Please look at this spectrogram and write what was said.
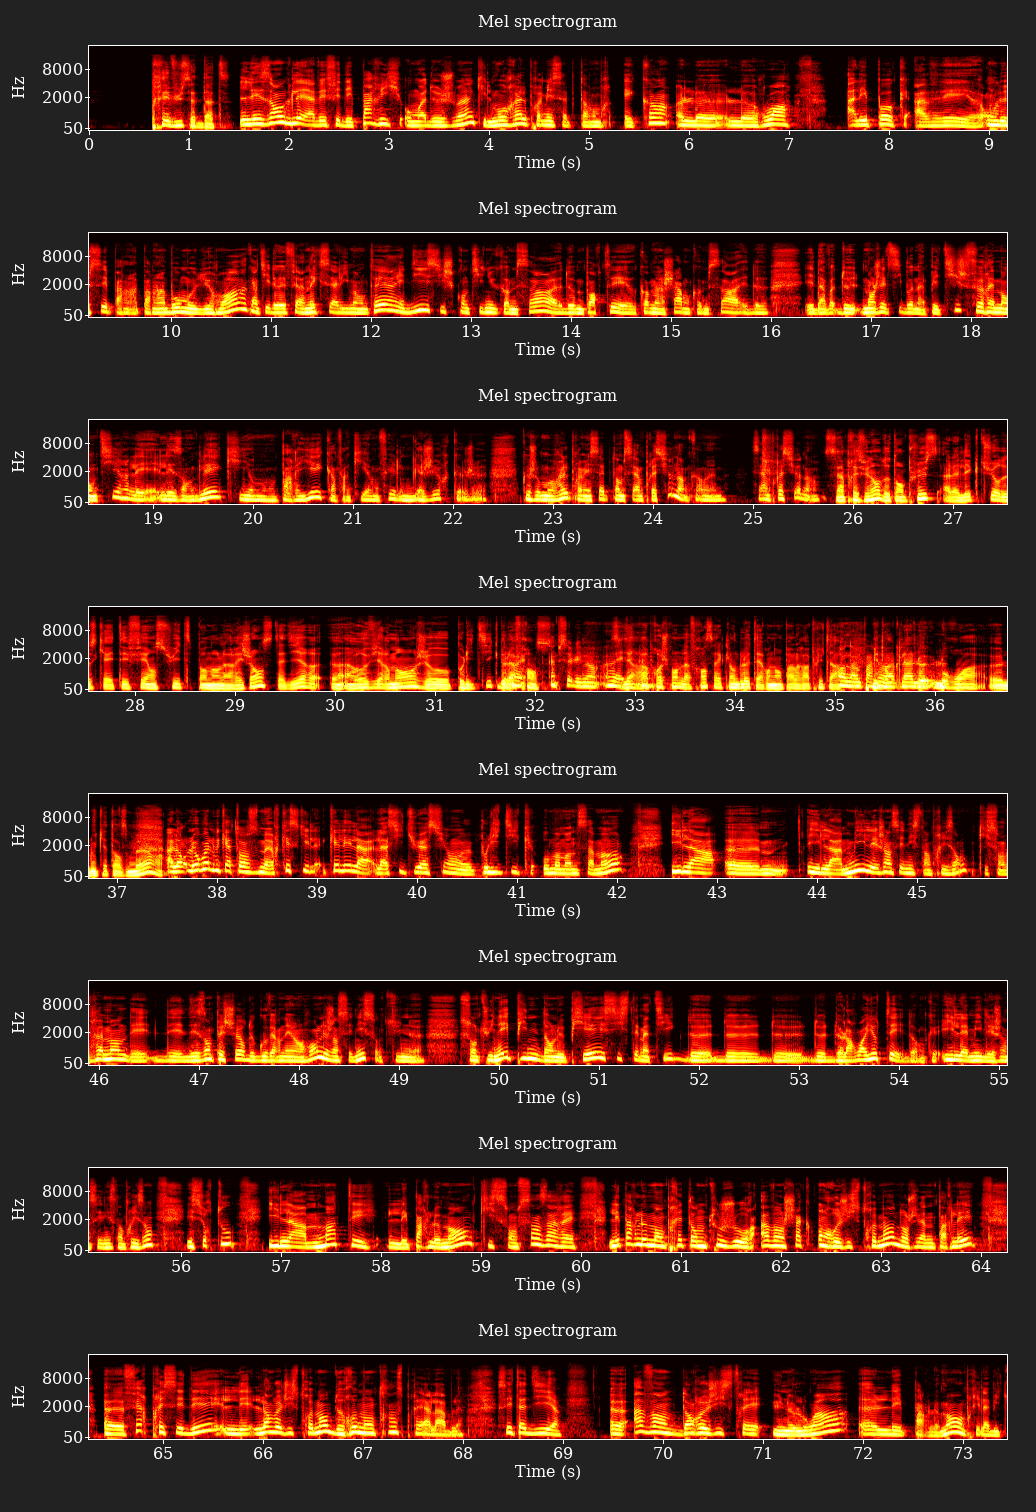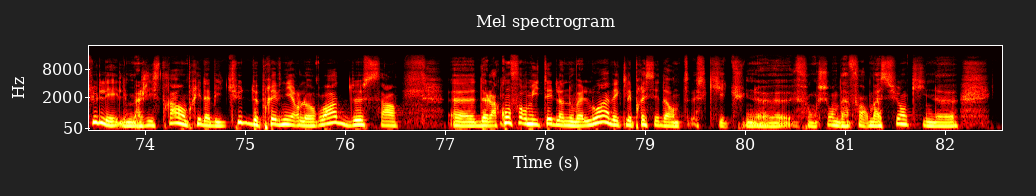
prévu cette date. Les Anglais avaient fait des paris au mois de juin qu'il mourrait le 1er septembre. Et quand le, le roi à l'époque, avait, on le sait par un, par un beau mot du roi, quand il avait fait un excès alimentaire, il dit si je continue comme ça, de me porter comme un charme comme ça et de, et de manger de si bon appétit, je ferai mentir les, Anglais qui ont parié, enfin qui ont fait une gageure que je, que je mourrai le 1er septembre. C'est impressionnant quand même. C'est impressionnant. C'est impressionnant, d'autant plus à la lecture de ce qui a été fait ensuite pendant la Régence, c'est-à-dire euh, un revirement géopolitique de la France. Absolument. C'est-à-dire un rapprochement de la France avec l'Angleterre. On en parlera plus tard. On en parlera Mais donc là, le, roi euh, Louis XIV meurt. Alors, le roi Louis XIV meurt. Qu'est-ce qu'il, quelle est la, situation euh, politique au moment de sa mort? Il a, il a mis les jansénistes en prison, qui sont vraiment des, empêcheurs de gouverner en rond. Les jansénistes sont une, épine dans le pied systématique de la royauté. Donc, il a mis les jansénistes en prison. Et surtout, il a maté les parlements qui sont sans arrêt. Les parlements prétendent toujours, avant chaque enregistrement dont je viens de parler, euh, faire précéder l'enregistrement de remontrances préalables. C'est-à-dire, euh, avant d'enregistrer une loi, euh, les parlements ont pris l'habitude, les, magistrats ont pris l'habitude de prévenir le roi de sa, de la conformité de la nouvelle loi avec les précédentes, ce qui est une fonction d'information qui ne,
